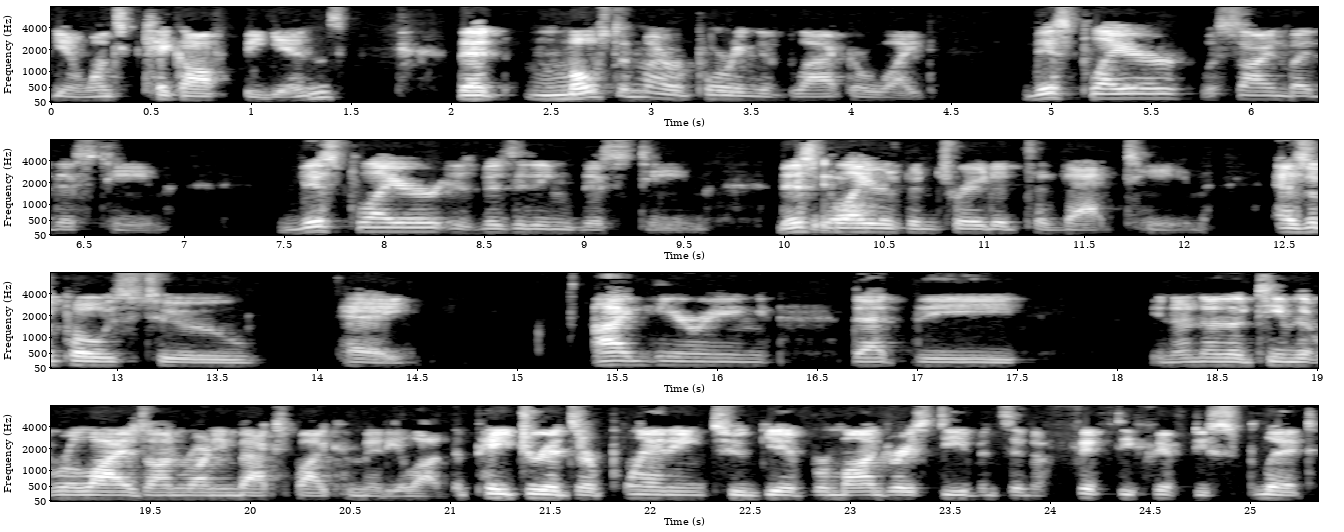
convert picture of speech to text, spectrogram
you know, once kickoff begins. That most of my reporting is black or white. This player was signed by this team this player is visiting this team. This yeah. player has been traded to that team, as opposed to, hey, I'm hearing that the you know another team that relies on running backs by committee a lot. The Patriots are planning to give Rhamondre Stevenson a 50-50 split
